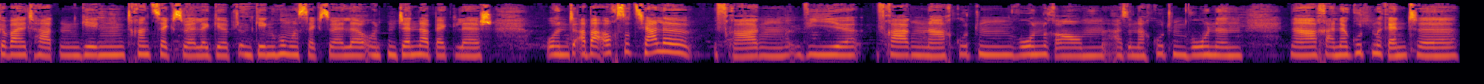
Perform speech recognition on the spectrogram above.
Gewalttaten gegen Transsexuelle gibt und gegen Homosexuelle und ein Gender Backlash und aber auch soziale Fragen wie Fragen nach gutem Wohnraum, also nach gutem Wohnen, nach einer guten Rente,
